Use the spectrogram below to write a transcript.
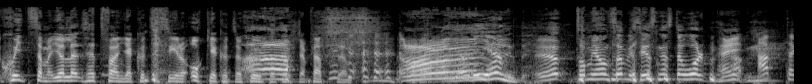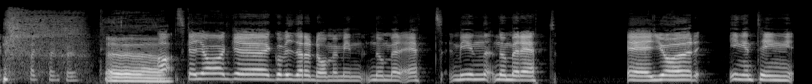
skitsamma. Jag har sett fan Yakuza Zero och Yakuza 7 på första platsen. Gör det igen! Tommy Jansson, vi ses nästa år. Hej! Ja, tack, tack, tack. tack. Eh, Ja, ska jag eh, gå vidare då med min nummer ett? Min nummer ett eh, gör ingenting eh,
